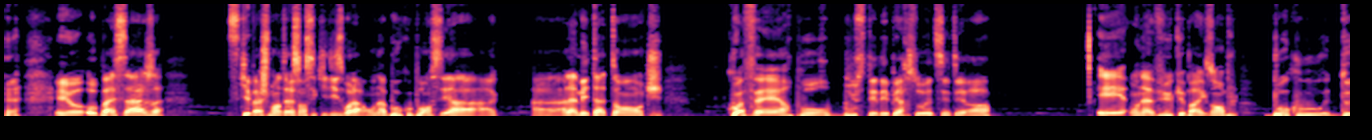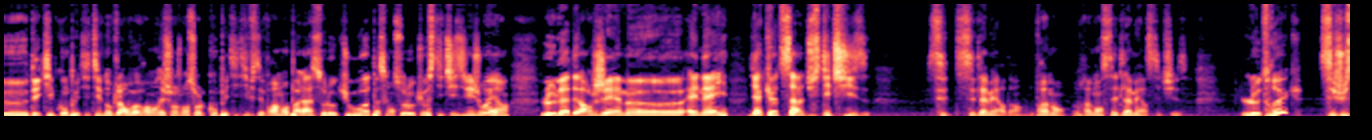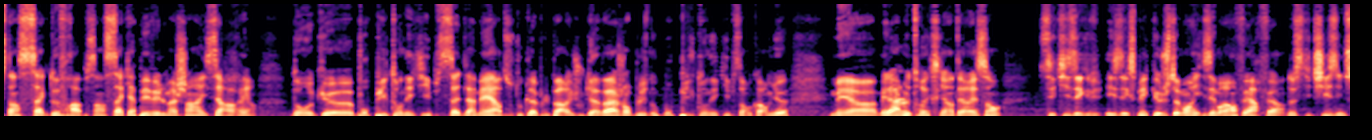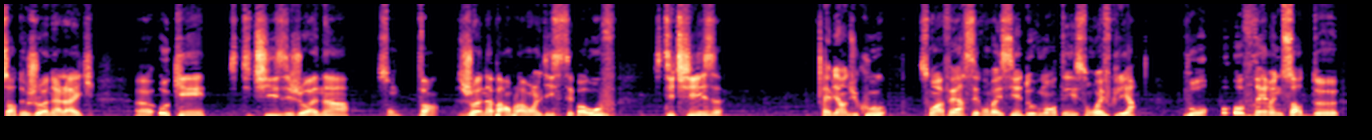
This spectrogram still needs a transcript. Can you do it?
et au passage, ce qui est vachement intéressant, c'est qu'ils disent, voilà, on a beaucoup pensé à, à la méta tank, quoi faire pour booster des persos, etc. Et on a vu que par exemple beaucoup d'équipes compétitives, donc là on voit vraiment des changements sur le compétitif, c'est vraiment pas la solo queue ou autre, parce qu'en solo queue Stitches il est joué, hein. le ladder GM euh, NA, il y a que de ça, du Stitches. C'est de la merde, hein. vraiment, vraiment c'est de la merde Stitches. Le truc, c'est juste un sac de frappe, c'est un sac à PV le machin, il sert à rien. Donc euh, pour pile ton équipe, c'est de la merde, surtout que la plupart ils jouent gavage en plus, donc pour pile ton équipe c'est encore mieux. Mais, euh, mais là le truc, ce qui est intéressant, c'est qu'ils expliquent que justement ils aimeraient en faire, faire de Stitches une sorte de Johanna-like. Ok, Stitches et Johanna sont... Enfin, Johanna par exemple avant le 10 c'est pas ouf. Stitches, eh bien du coup, ce qu'on va faire c'est qu'on va essayer d'augmenter son wave clear pour offrir une sorte de,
